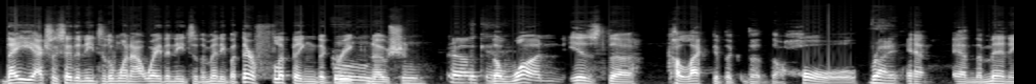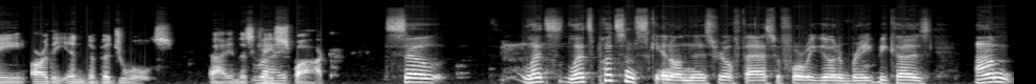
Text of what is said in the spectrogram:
they actually say the needs of the one outweigh the needs of the many, but they're flipping the Greek Mm, notion. mm. Okay. The one is the collective, the, the, the whole, right. and and the many are the individuals. Uh, in this case, Spock. So let's let's put some skin on this real fast before we go to break because I'm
